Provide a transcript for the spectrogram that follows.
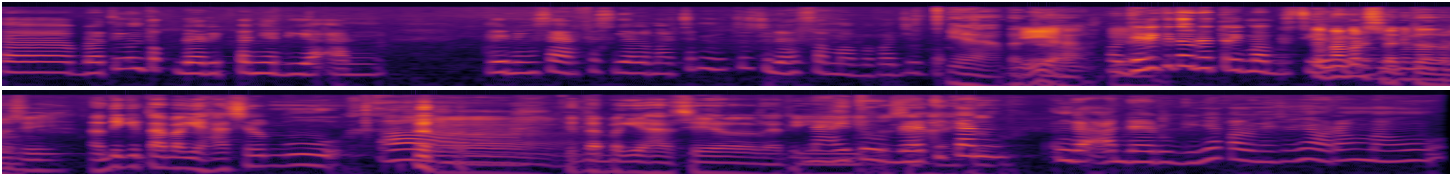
eh, berarti untuk dari penyediaan cleaning service segala macam itu sudah sama bapak juga. Ya betul. Iya. Oh jadi kita udah terima bersih. Terima bersih, terima Betul. bersih. Nanti kita bagi hasil bu. Oh. kita bagi hasil dari. Nah itu usaha berarti kan nggak ada ruginya kalau misalnya orang mau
